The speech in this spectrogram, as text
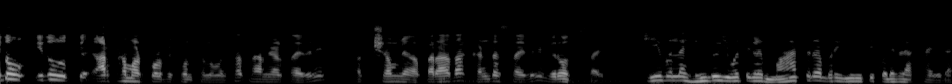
ಇದು ಇದು ಅರ್ಥ ಮಾಡ್ಕೊಳ್ಬೇಕು ಅಂತನ್ನುವಂಥದ್ದು ನಾನು ಹೇಳ್ತಾ ಇದ್ದೀನಿ. ಅಕ್ಷಮ್ಯ ಅಪರಾಧ ಖಂಡಿಸ್ತಾ ಇದ್ದೀನಿ ವಿರೋಧಿಸ್ತಾ ಇದ್ದೀನಿ. ಕೇವಲ ಹಿಂದೂ ಯುವತಿಗಳ ಮಾತ್ರ ಬರೀ ಈ ರೀತಿ ಕೊಲೆಗಳಾಗ್ತಾ ಇದೆ.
